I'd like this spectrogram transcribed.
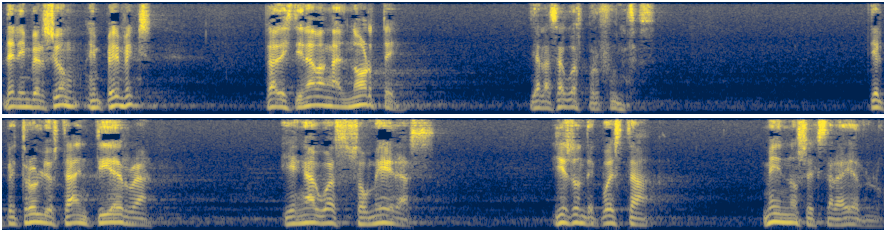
de la inversión en Pemex la destinaban al norte y a las aguas profundas. Y el petróleo está en tierra y en aguas someras. Y es donde cuesta menos extraerlo.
